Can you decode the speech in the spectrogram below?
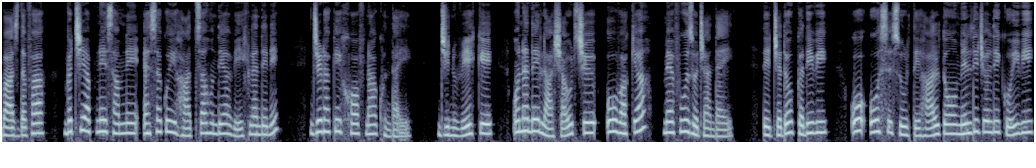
ਬਾਜ਼ ਦਫਾ ਬੱਚੇ ਆਪਣੇ ਸਾਹਮਣੇ ਐਸਾ ਕੋਈ ਹਾਦਸਾ ਹੁੰਦਿਆਂ ਵੇਖ ਲੈਂਦੇ ਨੇ, ਜਿਹੜਾ ਕਿ ਖੌਫਨਾਕ ਹੁੰਦਾ ਏ, ਜਿਹਨੂੰ ਵੇਖ ਕੇ ਉਹਨਾਂ ਦੇ ਲਾਸ਼ਾਉਰ 'ਚ ਉਹ ਵਾਕਿਆ ਮਹਿਫੂਜ਼ ਹੋ ਜਾਂਦਾ ਏ, ਤੇ ਜਦੋਂ ਕਦੀ ਵੀ ਉਹ ਉਸ ਸੂਰਤ-ਹਾਲ ਤੋਂ ਮਿਲਦੀ ਜੁਲਦੀ ਕੋਈ ਵੀ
